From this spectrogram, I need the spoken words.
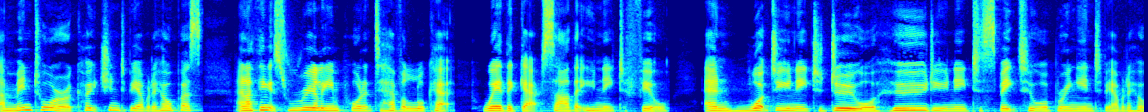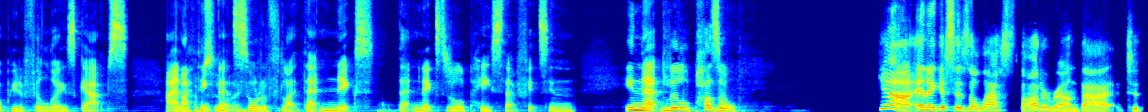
a mentor or a coach in to be able to help us. And I think it's really important to have a look at where the gaps are that you need to fill and what do you need to do or who do you need to speak to or bring in to be able to help you to fill those gaps and i think Absolutely. that's sort of like that next that next little piece that fits in in that little puzzle yeah and i guess as a last thought around that to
